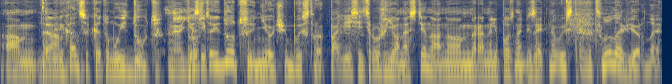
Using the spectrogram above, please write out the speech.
Um, Американцы да. к этому идут. Если Просто идут не очень быстро. Повесить ружье на стену, оно рано или поздно обязательно выстрелит. Ну, наверное.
